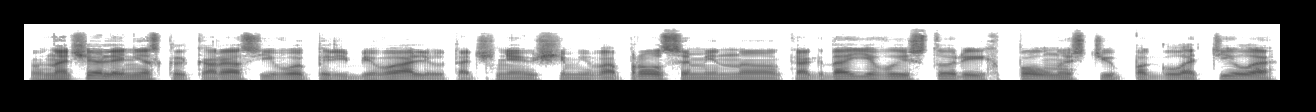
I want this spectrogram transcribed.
Вначале несколько раз его перебивали уточняющими вопросами, но когда его история их полностью поглотила,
